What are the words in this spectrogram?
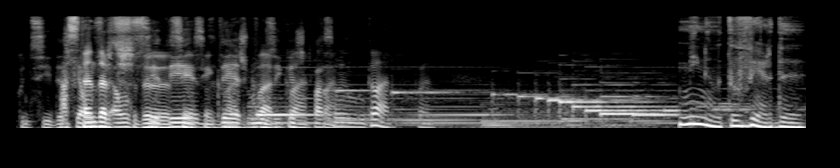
conhecidas. Há que é um- standards é um, de- CD sim, sim, de claro, 10 claro, músicas claro, que passam claro. em loop. Claro, claro. Minuto Verde.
